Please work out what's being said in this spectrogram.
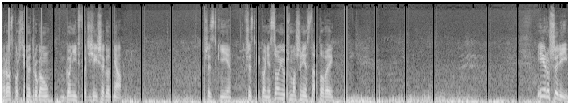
rozpoczniemy drugą gonitwę dzisiejszego dnia. Wszystkie, wszystkie konie są już w maszynie startowej. I ruszyli.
